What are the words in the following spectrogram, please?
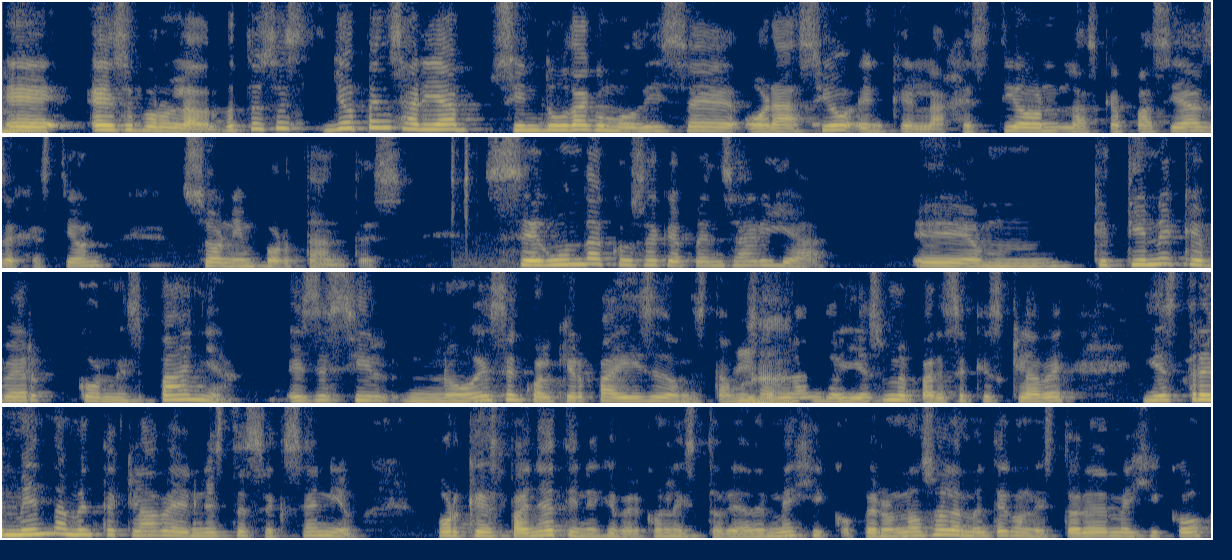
Eh, eso por un lado. Entonces, yo pensaría, sin duda, como dice Horacio, en que la gestión, las capacidades de gestión son importantes. Segunda cosa que pensaría, em, que tiene que ver con España. Es decir, no es en cualquier país de donde estamos hablando y eso me parece que es clave y es tremendamente clave en este sexenio, porque España tiene que ver con la historia de México, pero no solamente con la historia de México,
